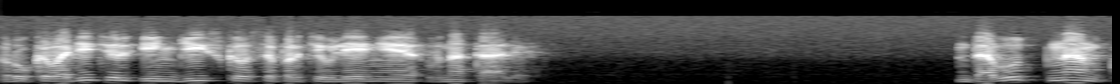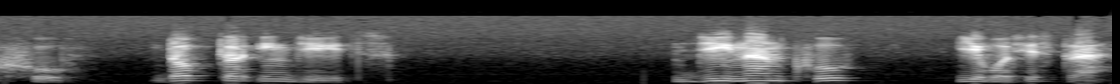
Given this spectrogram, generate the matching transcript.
руководитель индийского сопротивления в Натале. Давуд Нангху, доктор-индиец. Ди Нангху, его сестра.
